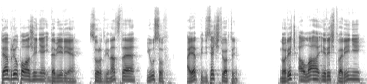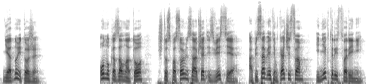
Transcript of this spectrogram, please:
ты обрел положение и доверие. Сура 12, Юсуф, аят 54. Но речь Аллаха и речь творений не одно и то же. Он указал на то, что способен сообщать известия, описав этим качеством и некоторые из творений.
